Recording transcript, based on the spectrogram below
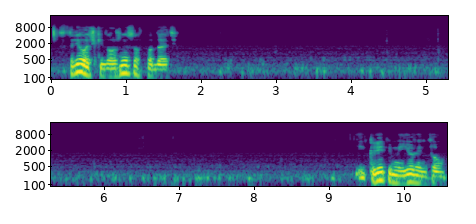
Стрелочки должны совпадать. И крепим ее винтом.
